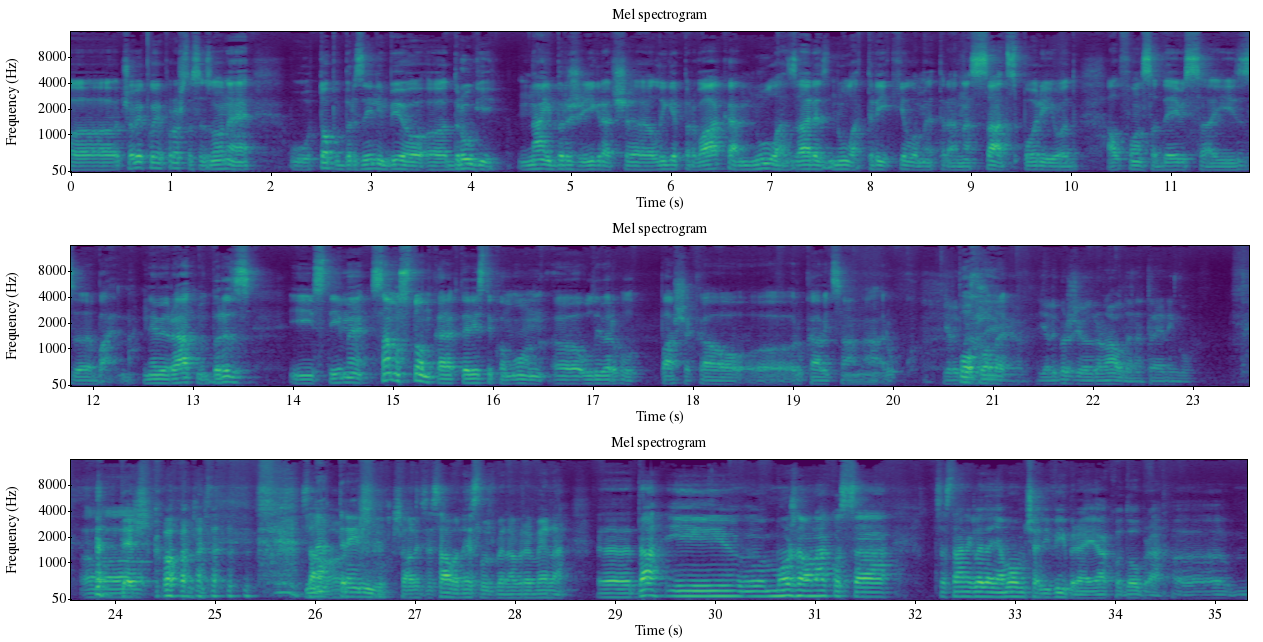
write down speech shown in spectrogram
Čovjek koji je prošle sezone u top brzini bio e, drugi najbrži igrač e, Lige prvaka, 0,03 km na sat sporiji od Alfonsa Davisa iz e, Bayerna. Nevjerojatno brz i s time, samo s tom karakteristikom on u Liverpool paše kao rukavica na ruku. Je li, Pohvale. brži, je li brži od Ronalda na treningu? Teško. Na treningu. Šalim se, samo neslužbena vremena. Da, i možda onako sa sa strane gledanja momčadi Vibra je jako dobra. E,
